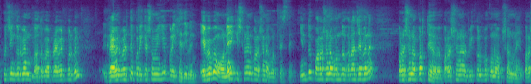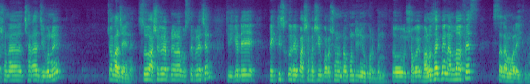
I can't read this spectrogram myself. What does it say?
কোচিং করবেন অথবা প্রাইভেট পড়বেন, গ্রামের বাড়িতে পরীক্ষার সময় গিয়ে পরীক্ষা দিবেন। এভাবে অনেক স্টুডেন্ট পড়াশোনা করতেছে, কিন্তু পড়াশোনা বন্ধ করা যাবে না, পড়াশোনা করতে হবে। পড়াশোনার বিকল্প কোনো অপশন নাই। পড়াশোনা ছাড়া জীবনে চলা যায় না। সো আশা করি আপনারা বুঝতে পেরেছেন। ক্রিকেটে প্র্যাকটিস করে পাশাপাশি পড়াশোনাটাও কন্টিনিউ করবেন। তো সবাই ভালো থাকবেন আল্লাহ হাফেজ আসসালামু আলাইকুম।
